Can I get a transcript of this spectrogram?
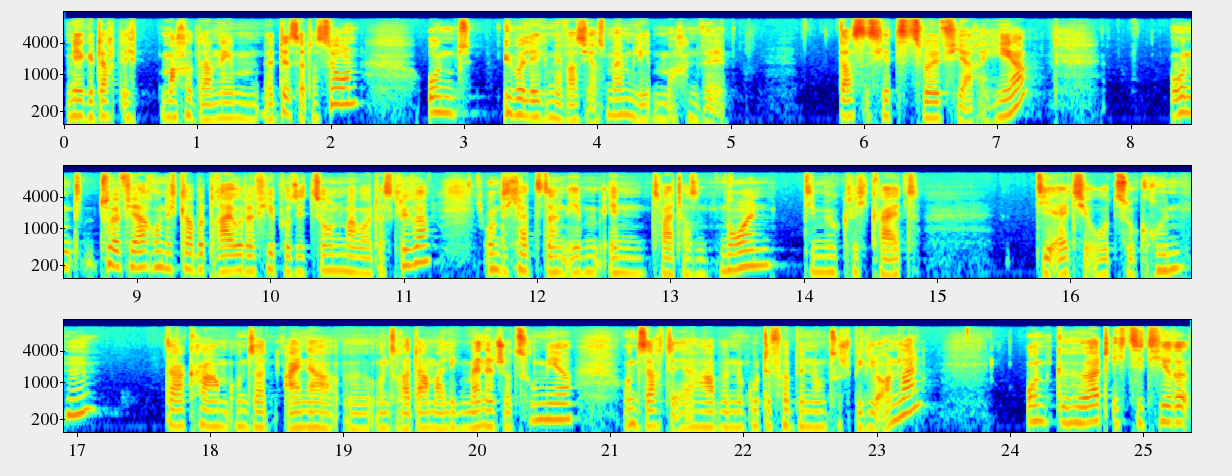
mir gedacht, ich mache daneben eine Dissertation und überlege mir, was ich aus meinem Leben machen will das ist jetzt zwölf Jahre her. Und zwölf Jahre und ich glaube drei oder vier Positionen bei Wolters Klüver. Und ich hatte dann eben in 2009 die Möglichkeit, die LTO zu gründen. Da kam unser, einer äh, unserer damaligen Manager zu mir und sagte, er habe eine gute Verbindung zu Spiegel Online und gehört, ich zitiere,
